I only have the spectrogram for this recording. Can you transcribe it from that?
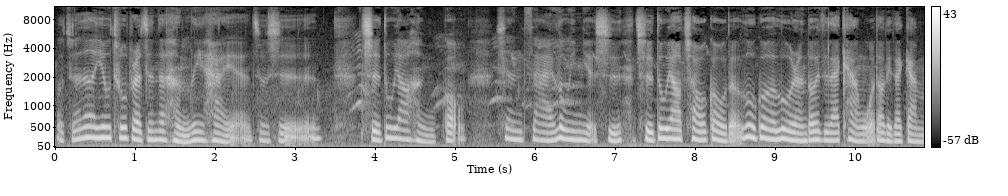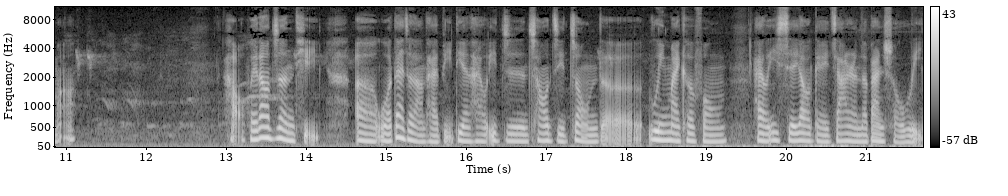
我！觉得 YouTuber 真的很厉害耶，就是尺度要很够。现在录音也是尺度要超够的，路过的路人都一直在看我到底在干嘛。好，回到正题，呃，我带着两台笔电，还有一支超级重的录音麦克风，还有一些要给家人的伴手礼，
